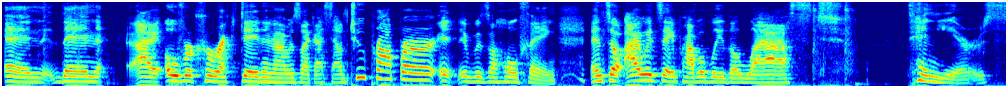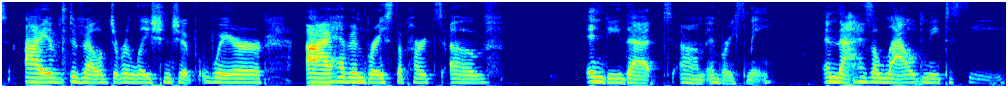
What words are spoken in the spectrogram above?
And then I overcorrected and I was like, I sound too proper. It, it was a whole thing. And so I would say probably the last 10 years, I have developed a relationship where I have embraced the parts of Indy that um, embrace me. And that has allowed me to see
